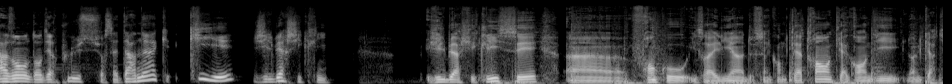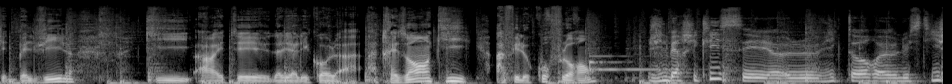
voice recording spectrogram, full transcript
Avant d'en dire plus sur cette arnaque, qui est Gilbert Chikli Gilbert Chikli, c'est un franco-israélien de 54 ans qui a grandi dans le quartier de Belleville, qui a arrêté d'aller à l'école à, à 13 ans, qui a fait le cours Florent, Gilbert Chicly, c'est euh, le Victor euh, Lustig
